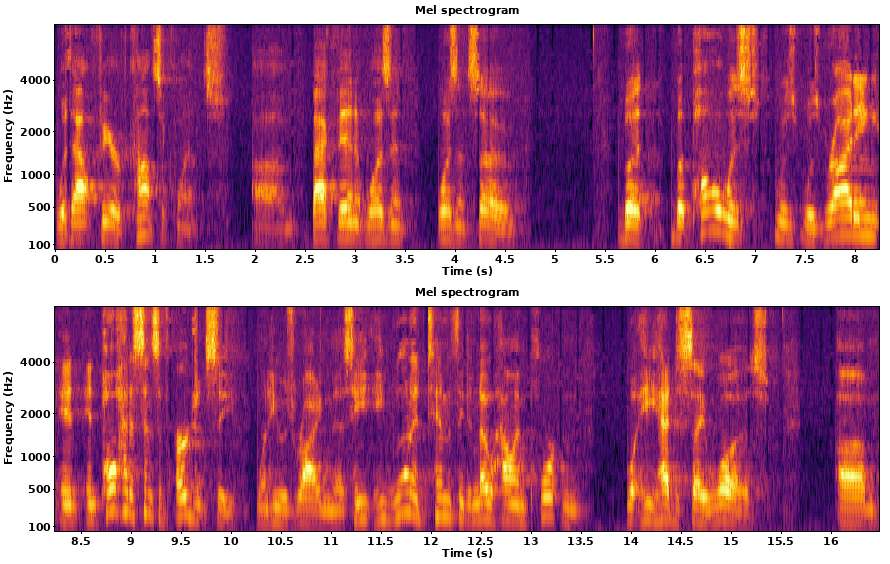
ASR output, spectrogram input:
without fear of consequence. Um, back then, it wasn't wasn't so. But but Paul was was was writing, and, and Paul had a sense of urgency when he was writing this. He he wanted Timothy to know how important what he had to say was. Um,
